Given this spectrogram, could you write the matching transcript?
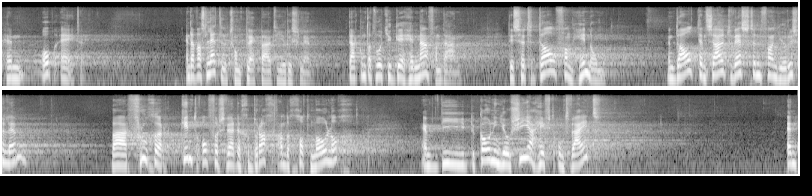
hen opeten. En dat was letterlijk zo'n plek buiten Jeruzalem. Daar komt dat woordje Gehenna vandaan. Het is het dal van Hinnom. Een dal ten zuidwesten van Jeruzalem, waar vroeger kindoffers werden gebracht aan de god Moloch. En die de koning Josia heeft ontwijd. En,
